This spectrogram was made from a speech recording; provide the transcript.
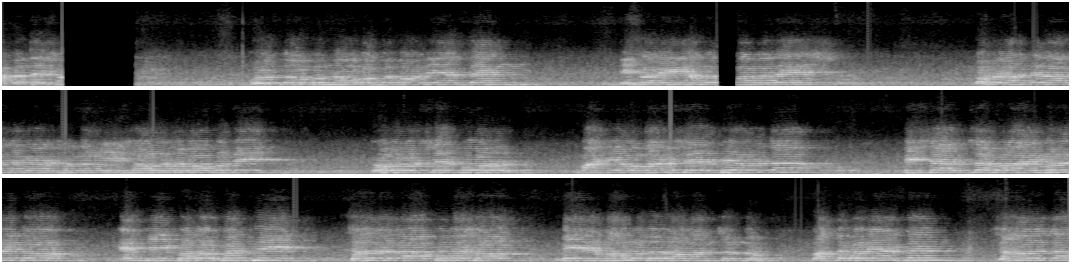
আপনাদের গুরুত্বপূর্ণ বক্তব্য নিয়ে আসছেন ইসলামী আন্দোলন বাংলাদেশ, বগুড়া জেলা শাখার সংগ্রামী সহ সভাপতি ধনুর শেরপুর মাটি ও মানুষের প্রিয় নেতা, পিসার সরবরাহ মনোনীত এমপি পদপ্রার্থী জননেতা প্রভাষক মীর মাহমুদুর রহমান চন্দ্র বক্তব্য নিয়ে আসবেন জননেতা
